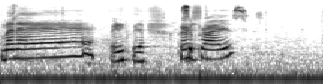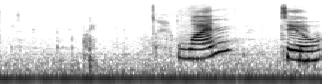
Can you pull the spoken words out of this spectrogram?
money. Ready for the first? Surprise. One, two,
